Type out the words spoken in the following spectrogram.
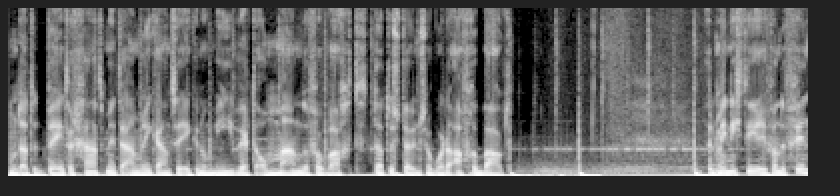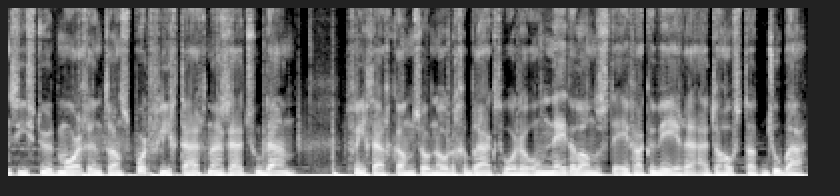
Omdat het beter gaat met de Amerikaanse economie werd al maanden verwacht dat de steun zou worden afgebouwd. Het ministerie van Defensie stuurt morgen een transportvliegtuig naar Zuid-Soedan. Het vliegtuig kan zo nodig gebruikt worden om Nederlanders te evacueren uit de hoofdstad Juba.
